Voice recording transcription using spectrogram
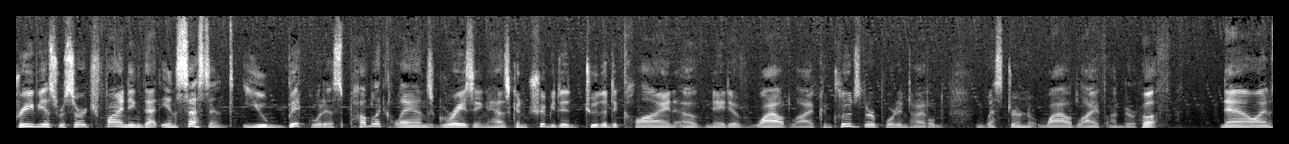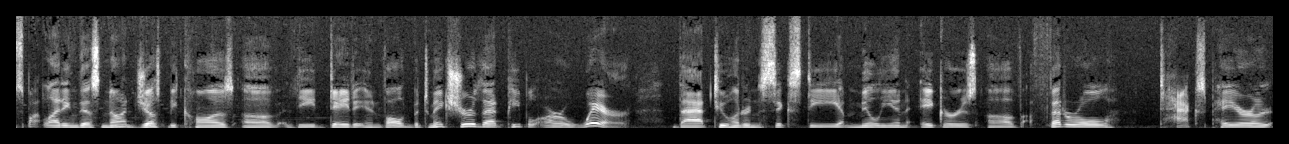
previous research finding that incessant, ubiquitous public lands grazing has contributed to the decline of native wildlife, concludes the report entitled Western Wildlife Under Hoof. Now, I'm spotlighting this not just because of the data involved, but to make sure that people are aware that 260 million acres of federal taxpayer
